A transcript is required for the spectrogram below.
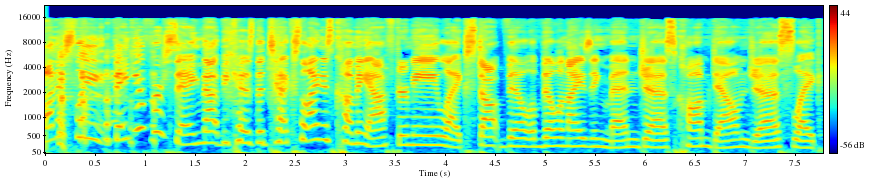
honestly, thank you for saying that because the text line is coming after me. Like, stop vil- villainizing men, Jess. Calm down, Jess. Like,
